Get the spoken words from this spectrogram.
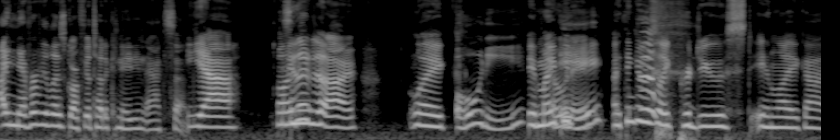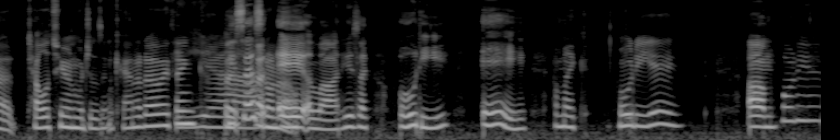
I never realized Garfield had a Canadian accent. Yeah. Well, I Neither mean, did I. like Odie. it might Odie. be. I think it was like produced in like uh Teletoon, which is in Canada. I think. Yeah. but He says I don't know. A a lot. He's like Odie, A. I'm like, ODA. um, What do you?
